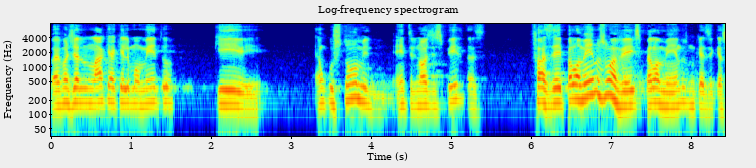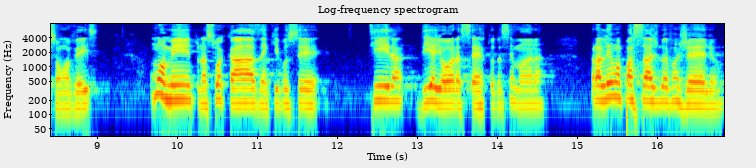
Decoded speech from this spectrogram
O Evangelho no lar, que é aquele momento que é um costume entre nós espíritas fazer pelo menos uma vez, pelo menos, não quer dizer que é só uma vez, um momento na sua casa em que você tira dia e hora certo toda semana para ler uma passagem do Evangelho,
